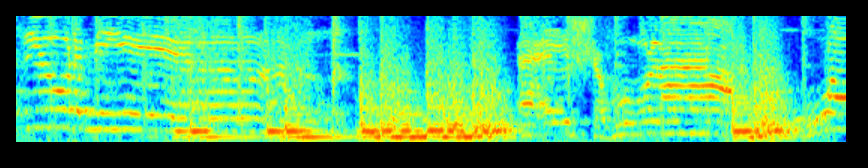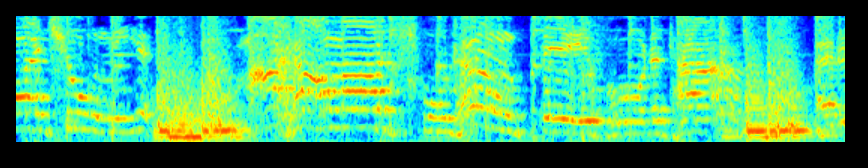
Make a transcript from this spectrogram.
秀的命。哎，师傅啦，我求你马上嘛出城对付着他。哎，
